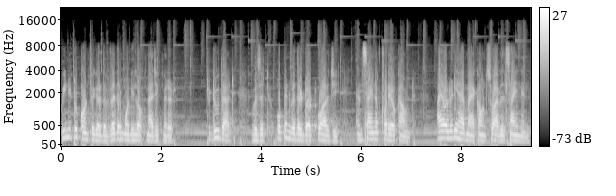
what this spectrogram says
we need to configure the weather module of Magic Mirror. To do that, visit openweather.org and sign up for your account. I already have my account so I will sign in.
